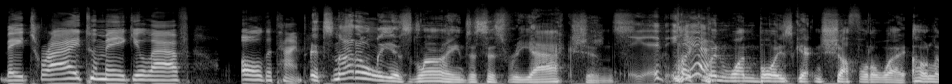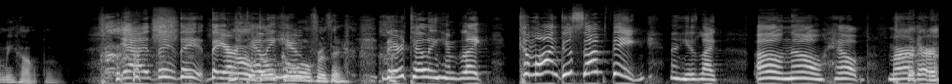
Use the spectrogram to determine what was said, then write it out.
They try to make you laugh all the time. It's not only his lines, it's his reactions. It- Like yeah, when one boy's getting shuffled away. Oh, let me help. Oh. yeah. They, they, they are No, telling don't him. go over there. they're telling him like come on do something and he's like oh no help murder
